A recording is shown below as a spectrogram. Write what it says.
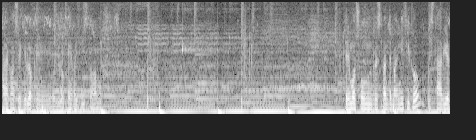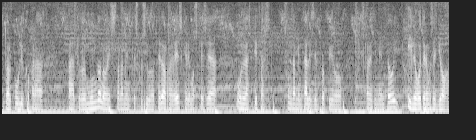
para conseguir lo que, lo que habéis visto, vamos. Tenemos un restaurante magnífico, está abierto al público para, para todo el mundo, no es solamente exclusivo del hotel, al revés, queremos que sea una de las piezas fundamentales del propio establecimiento. Y, luego tenemos el yoga,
